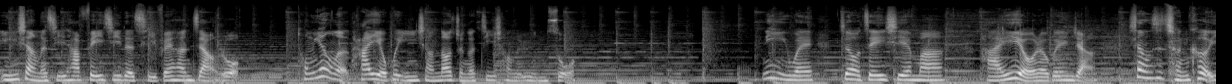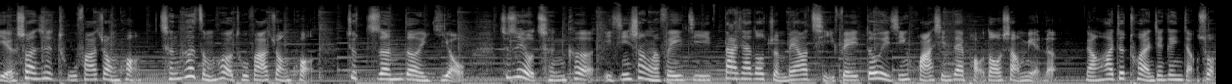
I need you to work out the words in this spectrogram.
影响了其他飞机的起飞和降落。同样的，它也会影响到整个机场的运作。你以为只有这一些吗？还有了，我跟你讲，像是乘客也算是突发状况。乘客怎么会有突发状况？就真的有，就是有乘客已经上了飞机，大家都准备要起飞，都已经滑行在跑道上面了，然后他就突然间跟你讲说：“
